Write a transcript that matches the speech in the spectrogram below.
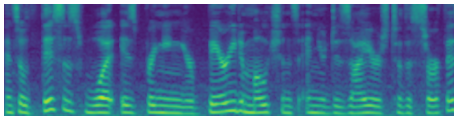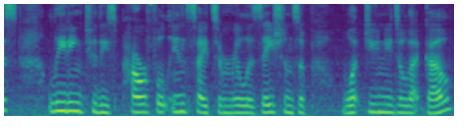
And so, this is what is bringing your buried emotions and your desires to the surface, leading to these powerful insights and realizations of what do you need to let go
